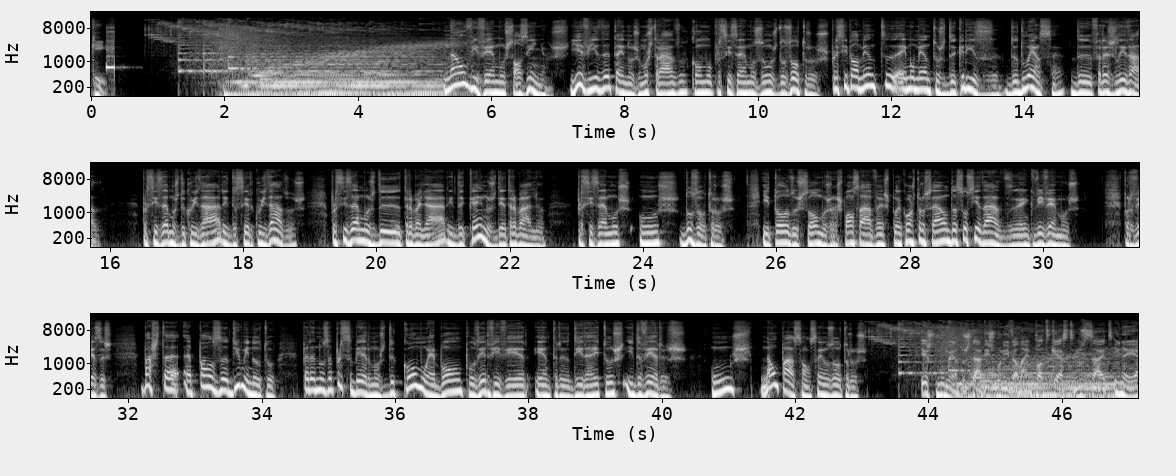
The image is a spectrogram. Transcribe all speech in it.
aqui. Não vivemos sozinhos e a vida tem-nos mostrado como precisamos uns dos outros, principalmente em momentos de crise, de doença, de fragilidade. Precisamos de cuidar e de ser cuidados. Precisamos de trabalhar e de quem nos dê trabalho. Precisamos uns dos outros. E todos somos responsáveis pela construção da sociedade em que vivemos. Por vezes, basta a pausa de um minuto para nos apercebermos de como é bom poder viver entre direitos e deveres. Uns não passam sem os outros. Este momento está disponível em podcast no site e na app.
